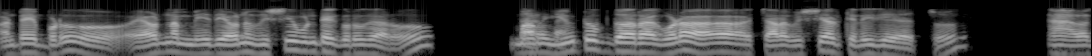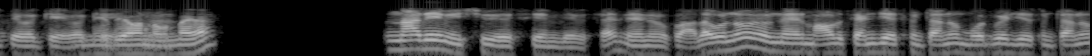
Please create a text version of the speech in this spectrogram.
అంటే ఇప్పుడు ఏమన్నా మీది ఏమన్నా విషయం ఉంటే గురుగారు మన సార్, సార్. యూట్యూబ్ ద్వారా కూడా చాలా విషయాలు తెలియజేయచ్చు. Okay okay okay. మీది ఏమన్నా ఆ. ఉన్నాయా? నాదేం ఇష్యూ ఏం లేవు సార్. నేను ఫాలోవును నేను మామూలు సెండ్ చేసుకుంటాను మోటివేట్ చేసుకుంటాను.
